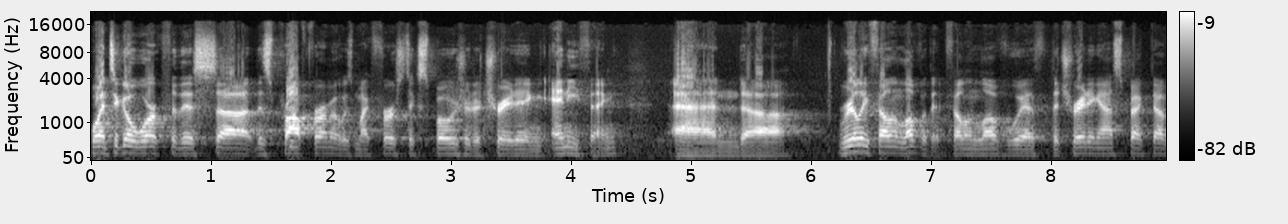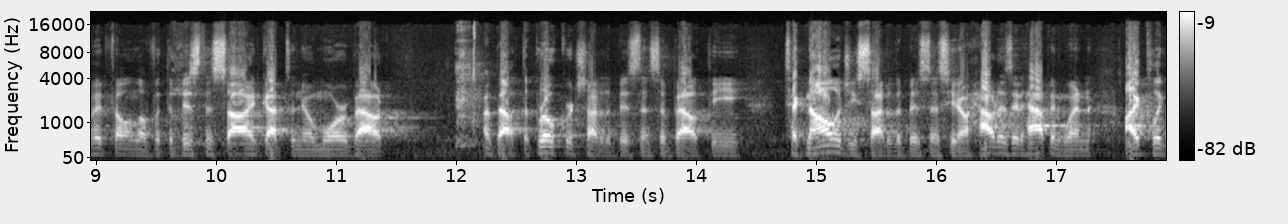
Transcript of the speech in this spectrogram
went to go work for this, uh, this prop firm. It was my first exposure to trading anything. And uh, really fell in love with it. Fell in love with the trading aspect of it, fell in love with the business side, got to know more about, about the brokerage side of the business, about the technology side of the business. You know, how does it happen when I click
